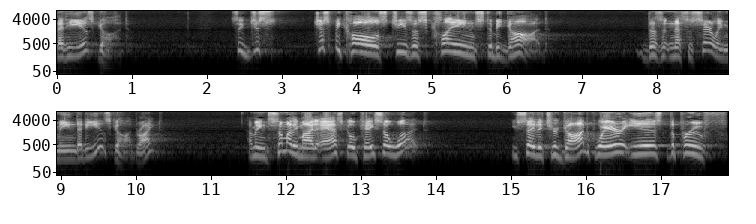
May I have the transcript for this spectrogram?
that he is God. See, just, just because Jesus claims to be God doesn't necessarily mean that he is God, right? I mean, somebody might ask, okay, so what? You say that you're God. Where is the proof?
